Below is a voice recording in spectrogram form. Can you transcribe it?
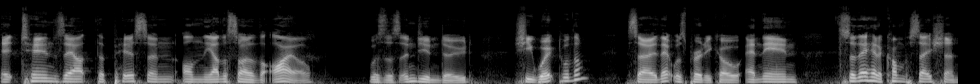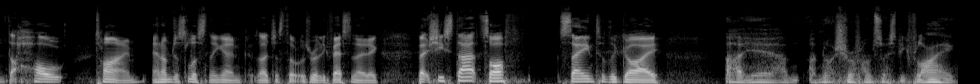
it turns out the person on the other side of the aisle was this Indian dude. She worked with him, so that was pretty cool. And then, so they had a conversation the whole time, and I'm just listening in because I just thought it was really fascinating. But she starts off saying to the guy, "Oh yeah, I'm I'm not sure if I'm supposed to be flying,"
